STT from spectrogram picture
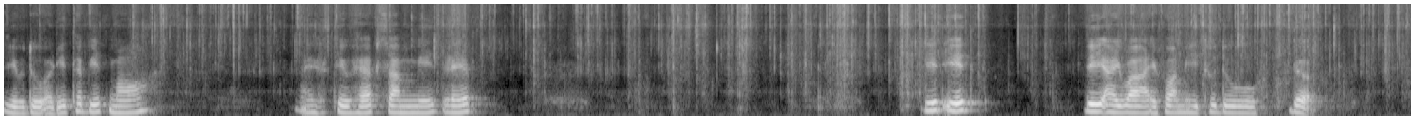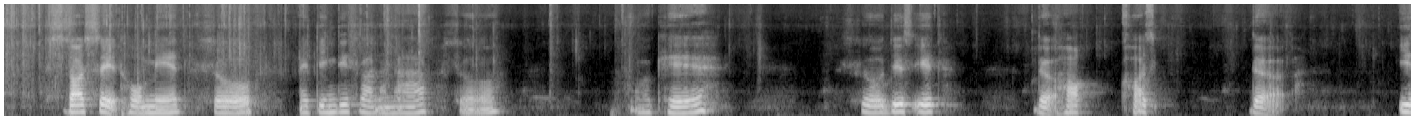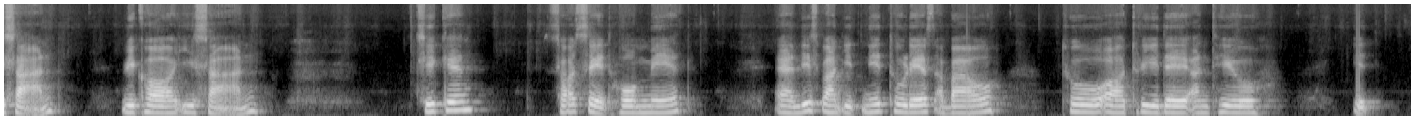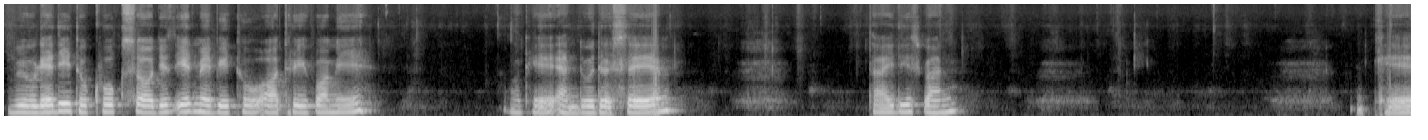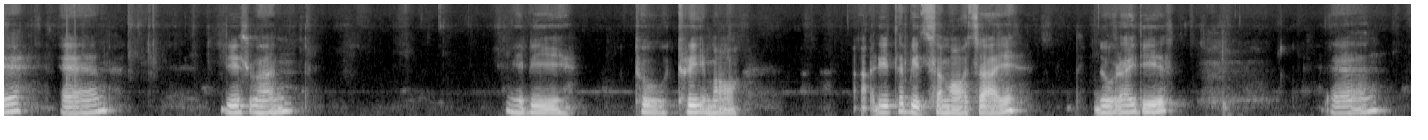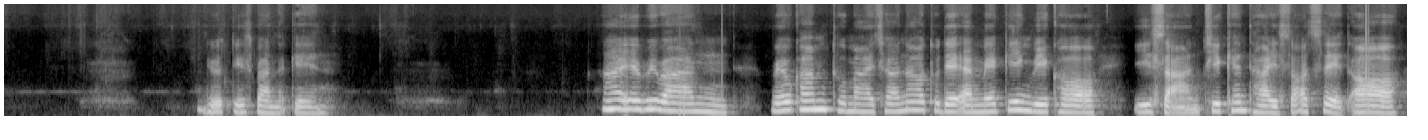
We'll do a little bit more. I still have some meat left. Did it DIY for me to do the sausage homemade. So I think this one enough. So okay. So this is the hot cause the อีสาน we call อีสาน chicken sausage homemade and this one it need to rest about two or three day until it will ready to cook so this is maybe two or three for me okay and do the same tie this one okay and this one maybe two three more. A little bit small size do like this. And use this one again. Hi everyone. Welcome to my channel. Today i'm making we call isan chicken thai sausage or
